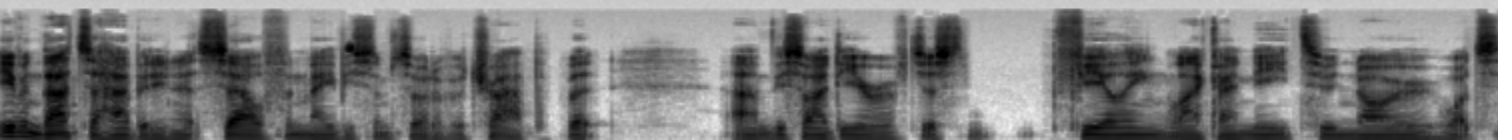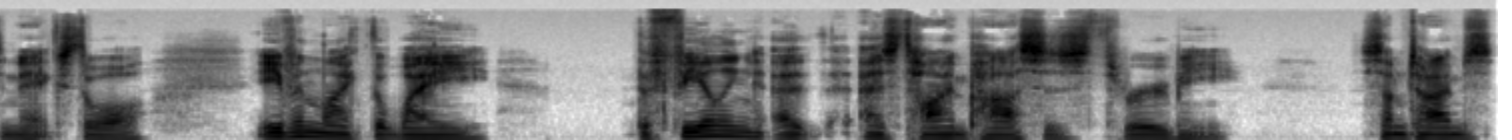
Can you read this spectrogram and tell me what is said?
Even that's a habit in itself and maybe some sort of a trap. But um, this idea of just feeling like I need to know what's next, or even like the way the feeling as, time passes through me, sometimes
